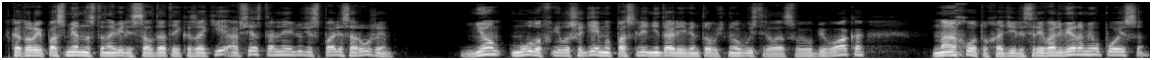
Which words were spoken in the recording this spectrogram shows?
в который посменно становились солдаты и казаки, а все остальные люди спали с оружием. Днем мулов и лошадей мы пасли не далее винтовочного выстрела от своего бивака, на охоту ходили с револьверами у пояса.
